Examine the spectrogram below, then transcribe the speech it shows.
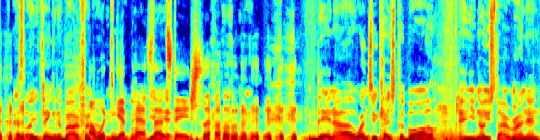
that's all you're thinking about. I wouldn't get people. past Yeah. that stage. So. Then uh, once you catch the ball and you know you start running,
